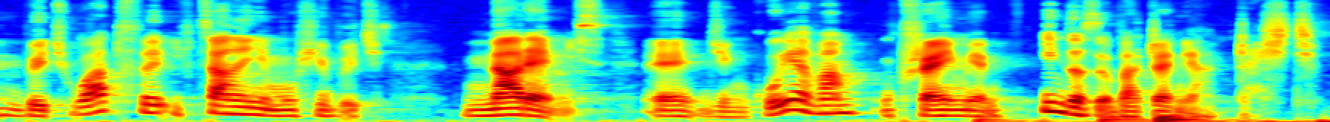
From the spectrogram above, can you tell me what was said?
być łatwy i wcale nie musi być na remis. Dziękuję Wam uprzejmie i do zobaczenia. Cześć.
